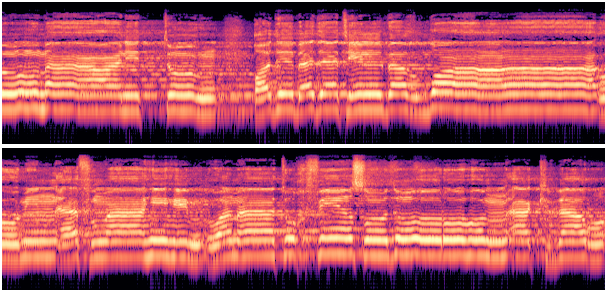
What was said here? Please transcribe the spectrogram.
ودوا ما عنتم قد بدت البغضاء من أفواههم وما تخفي صدورهم أكبر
